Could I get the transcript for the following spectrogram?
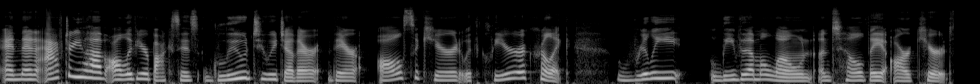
And then after you have all of your boxes glued to each other, they're all secured with clear acrylic. Really leave them alone until they are cured.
